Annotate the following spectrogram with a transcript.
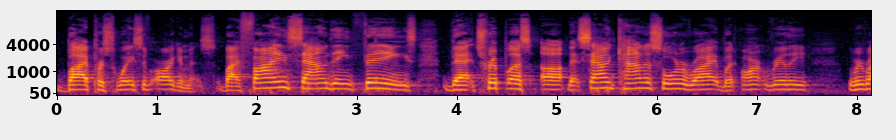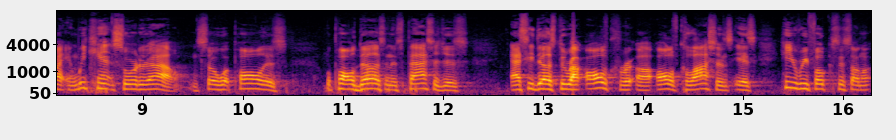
by persuasive arguments, by fine sounding things that trip us up, that sound kind of sort of right, but aren't really, really right. And we can't sort it out. And so, what Paul, is, what Paul does in this passage is as he does throughout all of, uh, all of Colossians, is he refocuses, on,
